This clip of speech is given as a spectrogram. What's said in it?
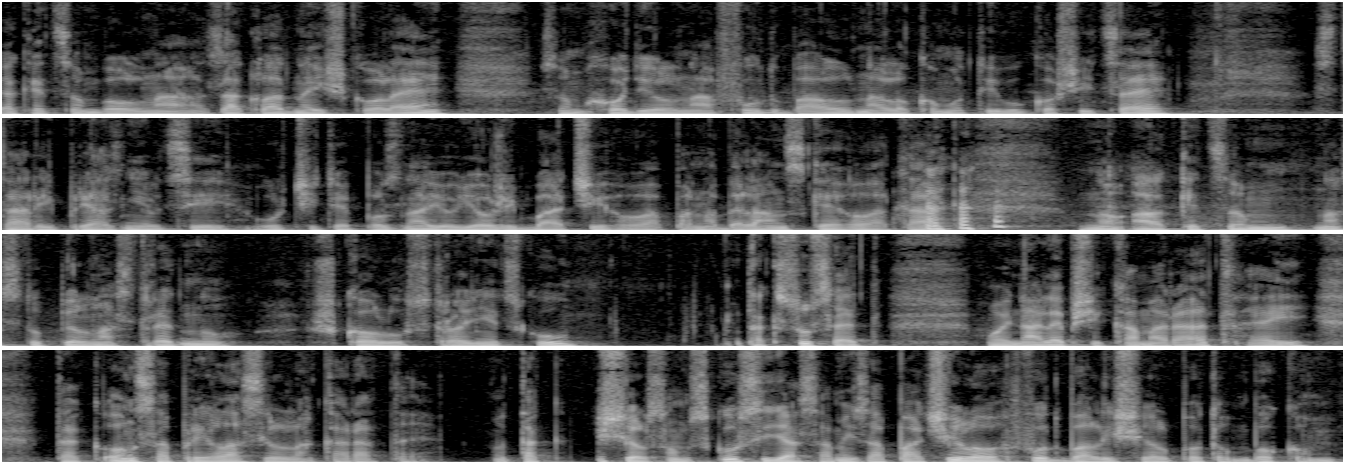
ja keď som bol na základnej škole, som chodil na futbal na Lokomotívu Košice. Starí priaznivci určite poznajú Joži Báčiho a pana Belánskeho a tak. No a keď som nastúpil na strednú školu strojnickú, tak sused, môj najlepší kamarát, hej, tak on sa prihlásil na karate. No tak išiel som skúsiť a sa mi zapáčilo, futbal išiel potom bokom.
